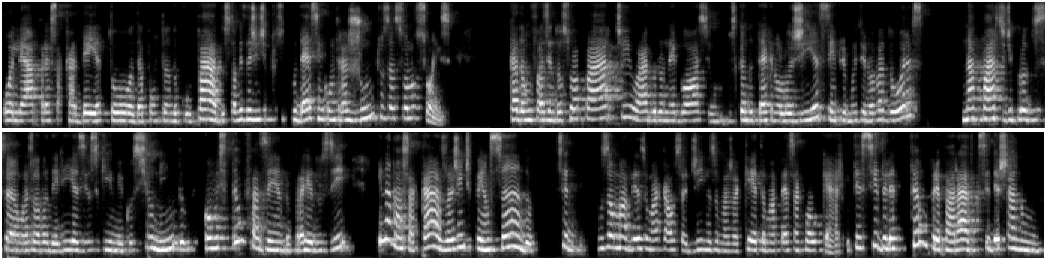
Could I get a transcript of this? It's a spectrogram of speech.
olhar para essa cadeia toda, apontando culpados, talvez a gente pudesse encontrar juntos as soluções cada um fazendo a sua parte, o agronegócio buscando tecnologias sempre muito inovadoras, na parte de produção, as lavanderias e os químicos se unindo, como estão fazendo para reduzir, e na nossa casa, a gente pensando, você usa uma vez uma calça jeans, uma jaqueta, uma peça qualquer. O tecido ele é tão preparado que se deixar num,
